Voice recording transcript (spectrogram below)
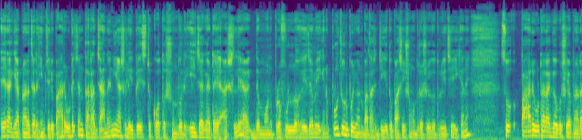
এর আগে আপনারা যারা হিমচুরি পাহাড়ে উঠেছেন, তারা জানেনই আসলে এই প্লেসটা কত সুন্দর। এই জায়গাটায় আসলে একদম মন প্রফুল্ল হয়ে যাবে। এখানে প্রচুর পরিমাণ বাতাস, যেহেতু পাশেই সমুদ্র সৈকত রয়েছে এখানে। সো পাহাড়ে ওঠার আগে অবশ্যই আপনারা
